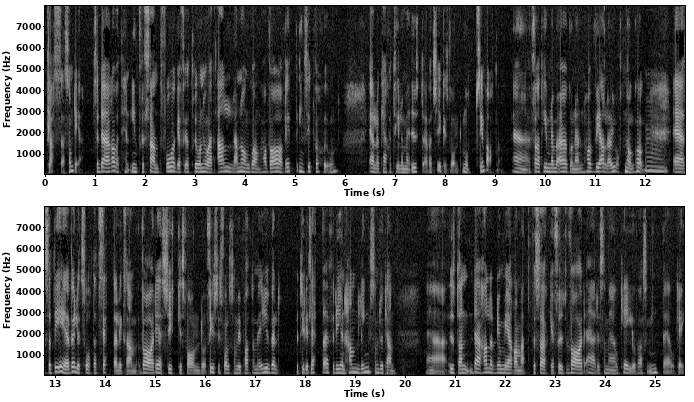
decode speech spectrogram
klassas som det. Så därav en intressant fråga för jag tror nog att alla någon gång har varit i en situation eller kanske till och med utövat psykiskt våld mot sin partner. Eh, för att himla med ögonen har vi alla gjort någon gång. Mm. Eh, så det är väldigt svårt att sätta liksom, vad det är psykiskt våld och fysiskt våld som vi pratar om är ju väldigt betydligt lättare för det är ju en handling som du kan Eh, utan där handlar det mer om att försöka få ut vad är det som är okej och vad som inte är okej.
